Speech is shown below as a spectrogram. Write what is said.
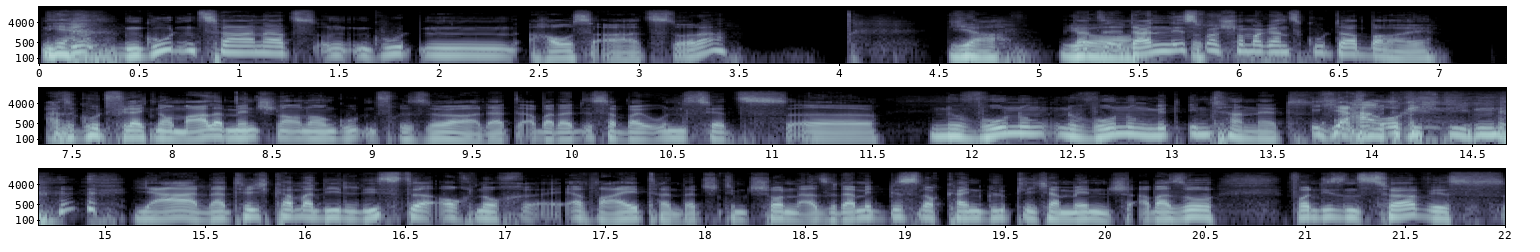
Einen, Ja. einen guten Zahnarzt und einen guten Hausarzt, oder? ja, ja. dann ist man schon mal ganz gut dabei. Also gut, vielleicht normale Menschen auch noch einen guten Friseur, das, aber das ist ja bei uns jetzt. Äh, Eine Wohnung, eine Wohnung mit Internet. Ja, also okay. ja, natürlich kann man die Liste auch noch erweitern, das stimmt schon. Also damit bist du noch kein glücklicher Mensch. Aber so von diesen Service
